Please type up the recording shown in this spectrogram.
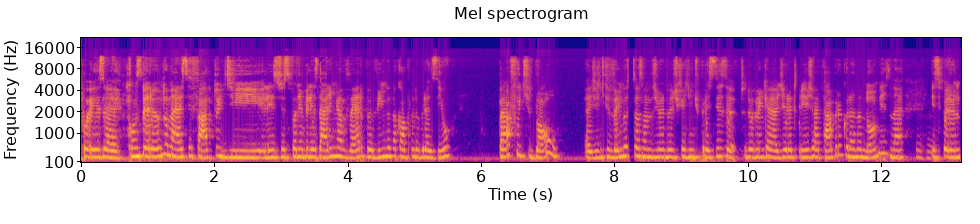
Pois é, considerando né, esse fato de eles disponibilizarem a verba vindo da Copa do Brasil para futebol, a gente vendo a situação de juventude que a gente precisa, tudo bem que a diretoria já está procurando nomes, né, uhum. esperando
